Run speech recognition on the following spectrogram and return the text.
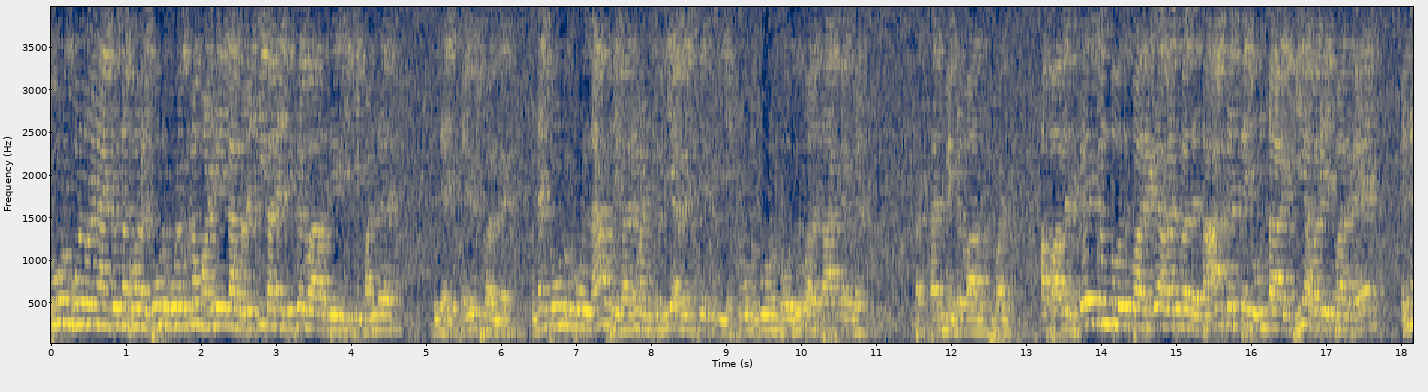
சூடு கூடணும்னு நான் சொன்ன போகிறேன் சூடு கூடக்குள்ள மண்டை இல்லாமல் வச்சு கலை சிக்கல் வாரத்து இன்னைக்கு மண்டை. இல்லை பாருங்க. என்ன சூடு கூடுனா அப்படி வரணும்னு சொல்லி அவசிய சொல்லி சூடு கூடும் போது பல தாக்கங்கள் தன்மைகள் வாரத்து அப்ப அவர் கேட்கும் போது பாருங்க அவருக்கு அந்த தாக்கத்தை உண்டாக்கி அவரை பாருங்க. என்ன?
